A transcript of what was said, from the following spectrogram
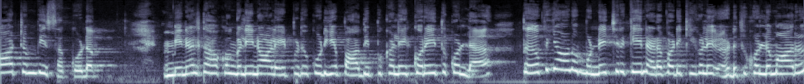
காற்றும் வீசக்கூடும். மின்னல் தாக்கங்களினால் ஏற்படக்கூடிய பாதிப்புகளை குறைத்து கொள்ள தேவையான முன்னெச்சரிக்கை நடவடிக்கைகளை எடுத்துக்கொள்ளுமாறு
